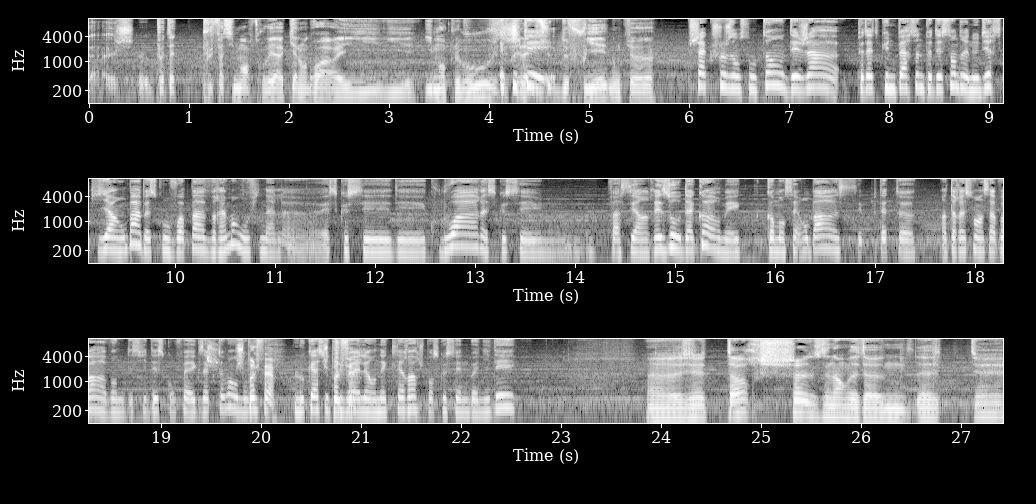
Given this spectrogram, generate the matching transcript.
euh, peut-être plus facilement retrouver à quel endroit il, il- manque le bout. J'ai l'habitude de fouiller, donc euh, Chaque chose en son temps. Déjà, peut-être qu'une personne peut descendre et nous dire ce qu'il y a en bas parce qu'on voit pas vraiment au final. Euh, Est-ce que c'est des couloirs? Est-ce que c'est une. Enfin, c'est un réseau, d'accord, mais comment c'est en bas? C'est peut-être euh, intéressant à savoir avant de décider ce qu'on fait exactement. Je Donc, peux le faire. Lucas, si je tu veux aller en éclaireur, je pense que c'est une bonne idée. Euh, j'ai torche, non, euh, euh, euh,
